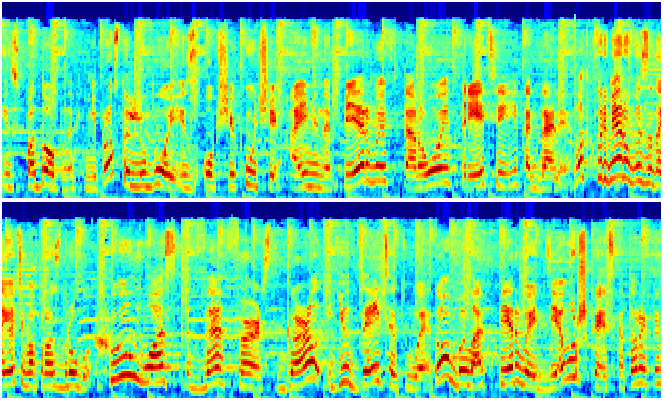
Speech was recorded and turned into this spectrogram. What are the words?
из подобных, не просто любой из общей кучи, а именно первый, второй, третий и так далее. Вот, к примеру, вы задаете вопрос другу. Who was the first girl you dated with? Кто была первая девушка, с которой ты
